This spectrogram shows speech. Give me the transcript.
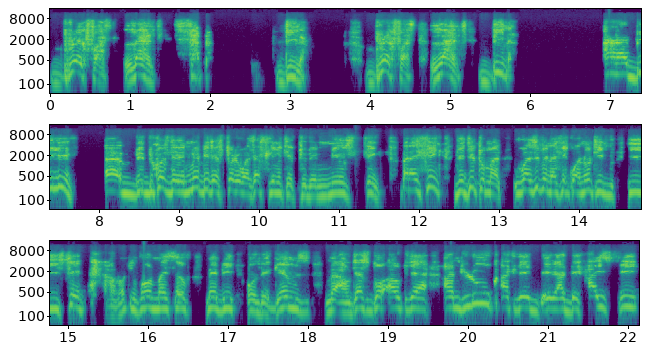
breakfast, lunch, supper, dinner. Breakfast, lunch, dinner. And I believe uh, because the, maybe the story was just limited to the news thing. But I think the gentleman was even, I think, were not even, he said, I'll not involve myself maybe on the games. I'll just go out there and look at the, at the high sea.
